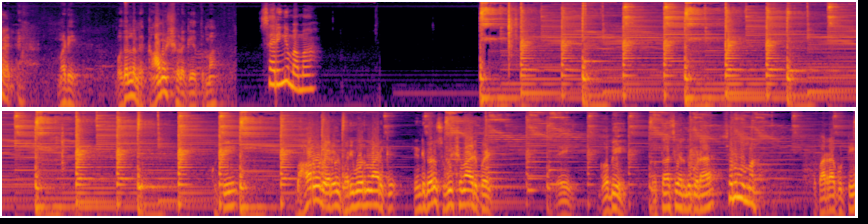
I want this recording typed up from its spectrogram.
சரி. மடி முதல்ல அந்த காமேஸ்வரை கேத்துமா சரிங்க மாமா. குட்டி பகவானுடைய அருள் பரிபூர்ணமா இருக்கு. ரெண்டு பேரும் சுபிட்சமா இருப்பேன். ஏய் கோபி ஒத்தாசையா இருந்து கூட சரிங்கம்மா பர்றா குட்டி.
